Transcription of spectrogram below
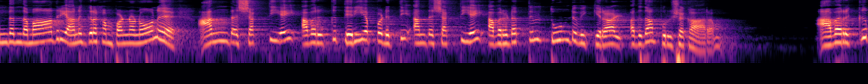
இந்தந்த மாதிரி அனுக்கிரகம் பண்ணணும்னு அந்த சக்தியை அவருக்கு தெரியப்படுத்தி அந்த சக்தியை அவரிடத்தில் தூண்டுவிக்கிறாள். அதுதான் புருஷகாரம். அவருக்கு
